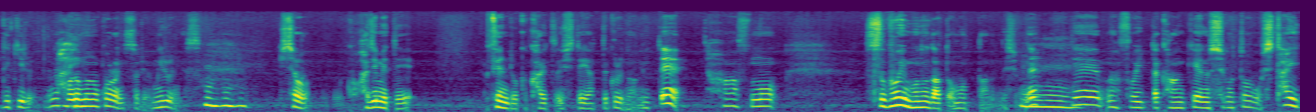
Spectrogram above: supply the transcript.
できるんでね、はい。子供の頃にそれを見るんです。汽車を初めて線路が開通してやってくるのを見てはあそのすごいものだと思ったんでしょうね。うんで、まあ、そういった関係の仕事をしたい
